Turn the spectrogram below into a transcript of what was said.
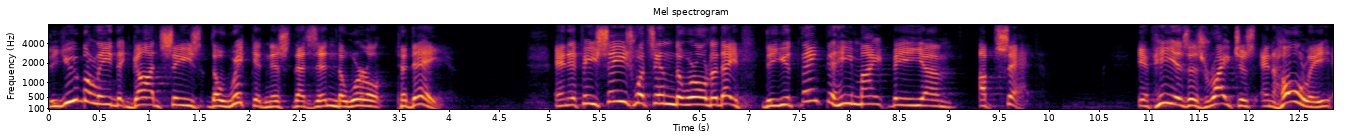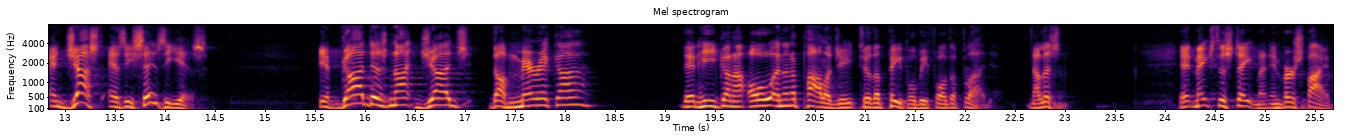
do you believe that God sees the wickedness that's in the world today? And if he sees what's in the world today, do you think that he might be um, upset if he is as righteous and holy and just as he says he is? If God does not judge the America then he's going to owe an apology to the people before the flood. Now listen. It makes the statement in verse 5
